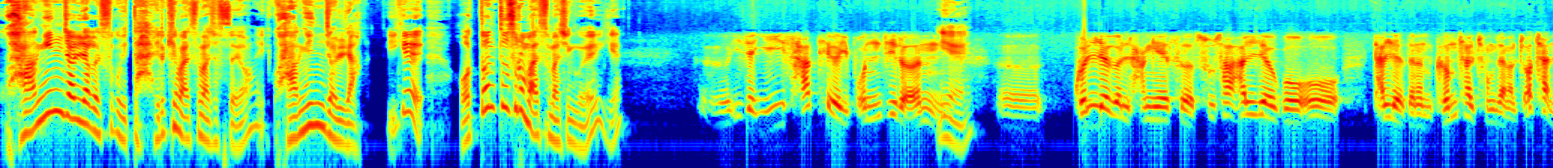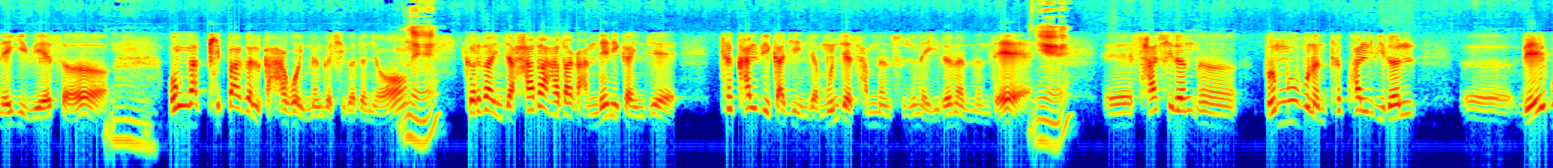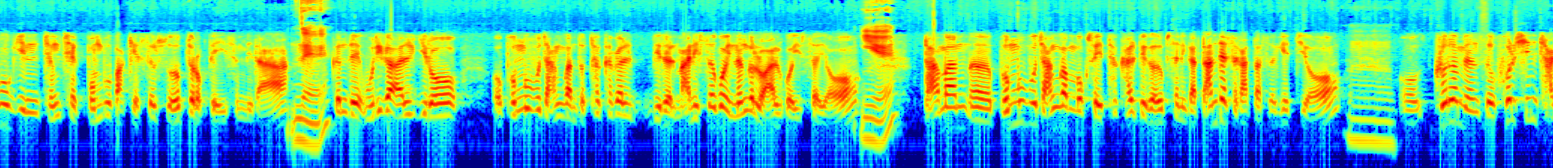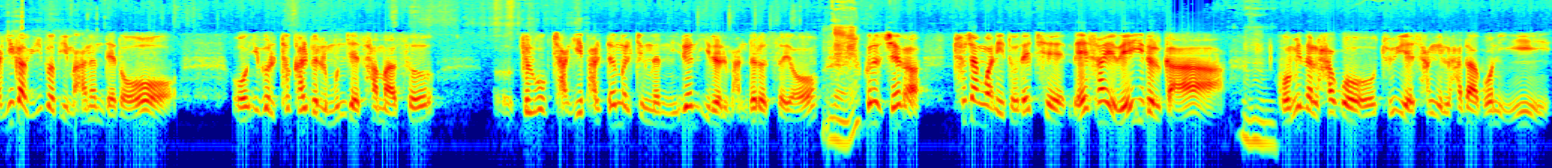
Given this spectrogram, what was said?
광인 전략을 쓰고 있다 이렇게 말씀하셨어요. 광인 전략 이게 어떤 뜻으로 말씀하신 거예요, 이게? 어, 이제 이 사태의 본질은 예. 어, 권력을 향해서 수사하려고 달려드는 검찰총장을 쫓아내기 위해서 음, 온갖 핍박을 가하고 있는 것이거든요. 네. 그러다 이제 하다 하다가 안 되니까 이제 특활비까지 이제 문제 삼는 수준에 이르렀는데 예. 에, 사실은 어, 법무부는 특활비를 어, 외국인 정책 본부밖에 쓸 수 없도록 돼 있습니다. 네. 근데 우리가 알기로 어, 법무부 장관도 특활비를 많이 쓰고 있는 걸로 알고 있어요. 예. 다만 어, 법무부 장관 몫의 특활비가 없으니까 딴 데서 갖다 쓰겠죠. 음, 어, 그러면서 훨씬 자기가 위법이 많은데도 어, 이걸 특활비를 문제 삼아서 어, 결국 자기 발등을 찍는 이런 일을 만들었어요. 네. 그래서 제가 추 장관이 도대체 매사에 왜 이럴까 음, 고민을 하고 주위에 상의를 하다 보니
